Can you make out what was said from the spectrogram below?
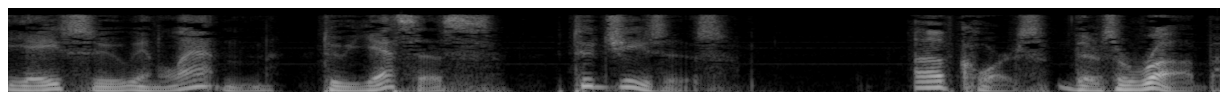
Iesu in Latin to Jesus to Jesus. Of course, there's a rub.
